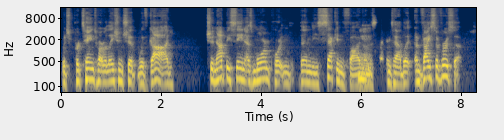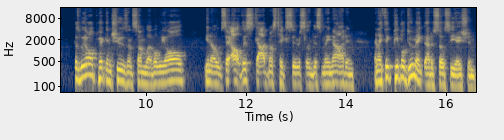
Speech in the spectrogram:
which pertain to our relationship with God, should not be seen as more important than the second 5 Mm. on the second tablet, and vice versa. Because we all pick and choose on some level. We all, you know, say, "Oh, this God must take seriously. This may not." And and I think people do make that association.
